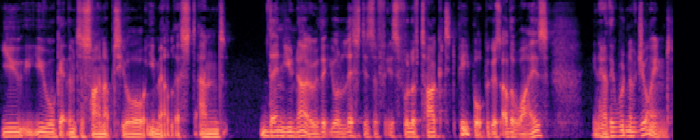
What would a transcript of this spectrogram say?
you you will get them to sign up to your email list, and then you know that your list is a, is full of targeted people because otherwise you know they wouldn't have joined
